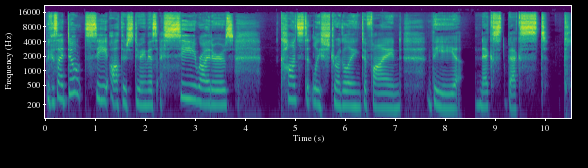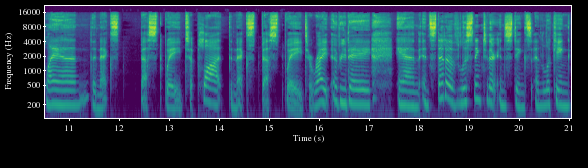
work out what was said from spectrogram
because I don't see authors doing this. I see writers constantly struggling to find the next best plan, the next best way to plot, the next best way to write every day. And instead of listening to their instincts and looking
